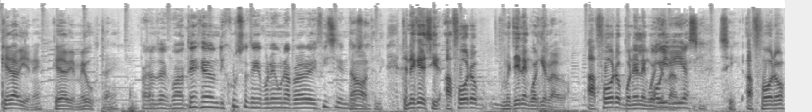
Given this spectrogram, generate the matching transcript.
Queda bien, ¿eh? Queda bien, me gusta, ¿eh? Para cuando tenés que dar un discurso tenés que poner una palabra difícil. No, Entonces, tenés, tenés que decir aforo, metela en cualquier lado. Aforo, ponela en cualquier Hoy lado. día sí. Sí, aforo.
